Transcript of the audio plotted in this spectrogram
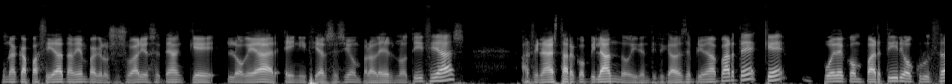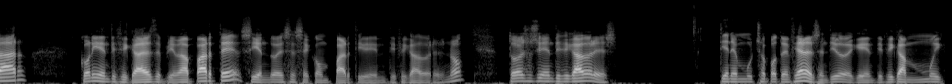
una capacidad también para que los usuarios se tengan que loguear e iniciar sesión para leer noticias al final está recopilando identificadores de primera parte que puede compartir o cruzar con identificadores de primera parte, siendo ese se comparte identificadores, ¿no? Todos esos identificadores tienen mucho potencial en el sentido de que identifican muy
